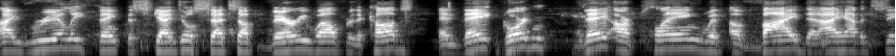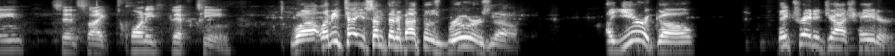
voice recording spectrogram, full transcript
I really think the schedule sets up very well for the Cubs. And they, Gordon, they are playing with a vibe that I haven't seen since like 2015. Well, let me tell you something about those Brewers, though. A year ago, they traded Josh Hader.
